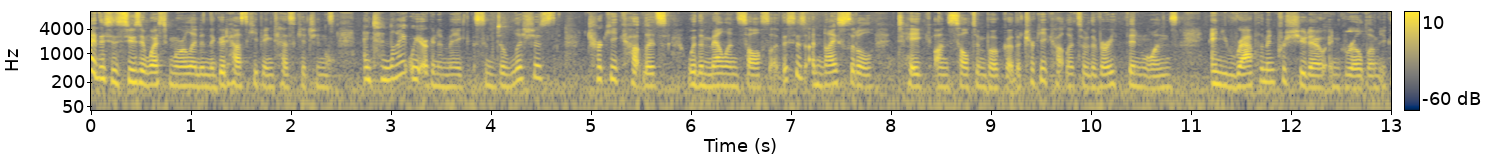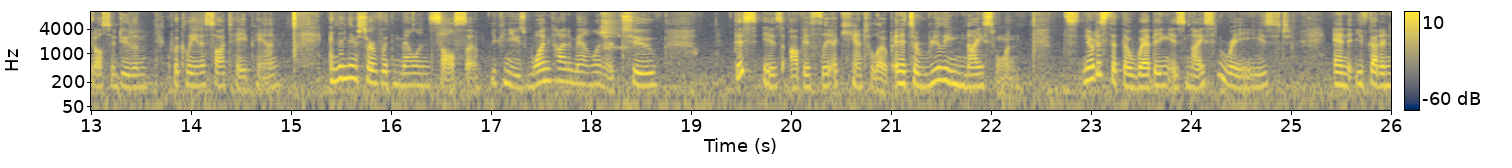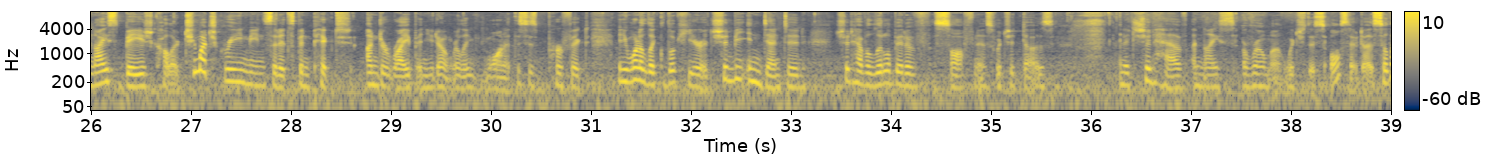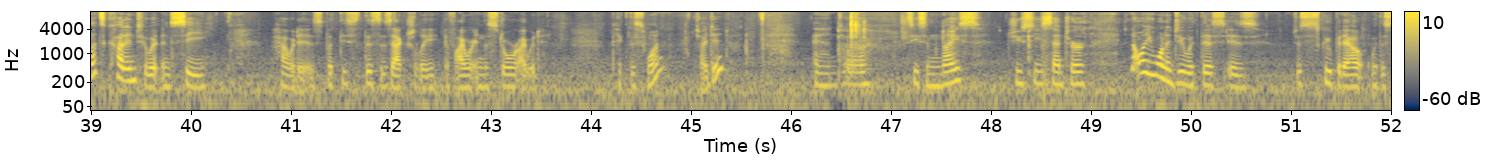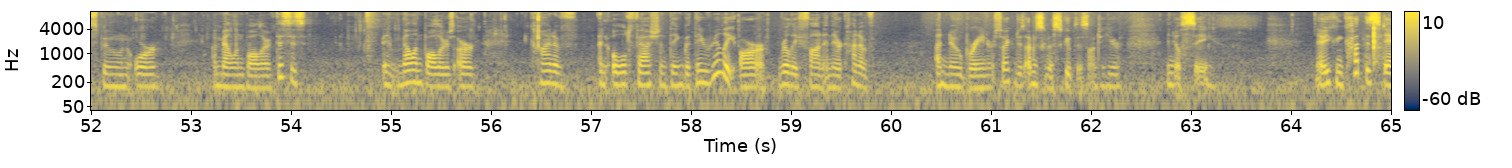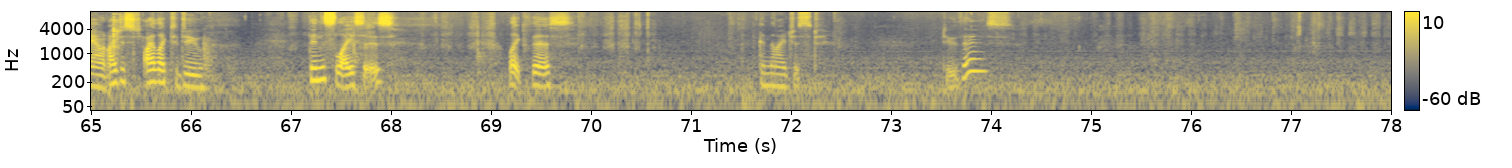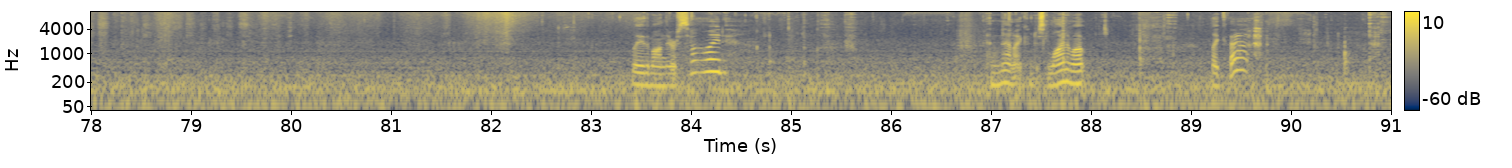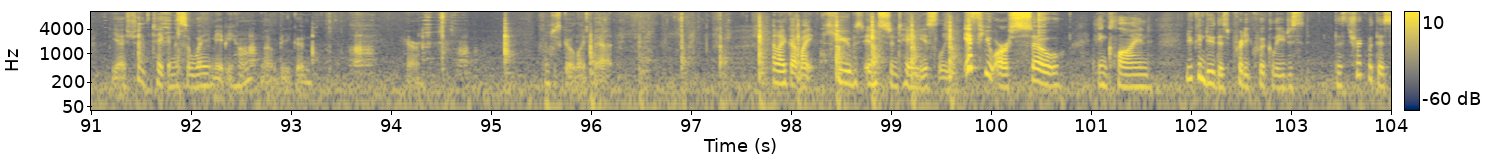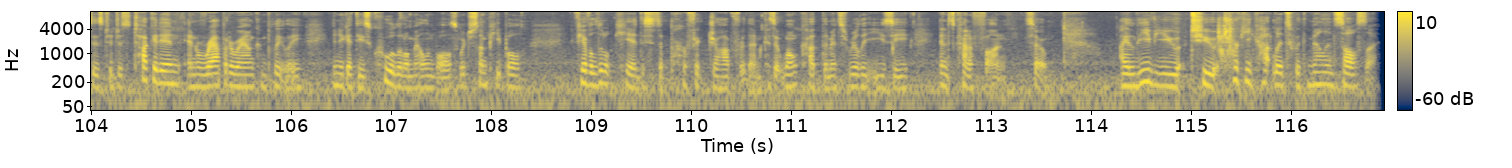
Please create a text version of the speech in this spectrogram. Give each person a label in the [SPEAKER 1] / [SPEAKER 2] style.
[SPEAKER 1] Hi, this is Susan Westmoreland in the Good Housekeeping Test Kitchens, and tonight we are going to make some delicious turkey cutlets with a melon salsa. This is a nice little take on saltimbocca. The turkey cutlets are the very thin ones, and you wrap them in prosciutto and grill them. You could also do them quickly in a saute pan. And then they're served with melon salsa. You can use one kind of melon or two. This is obviously a cantaloupe, and it's a really nice one. Notice that the webbing is nice and raised, and you've got a nice beige color. Too much green means that it's been picked underripe and you don't really want it. This is perfect. And you want to look, look here, it should be indented, should have a little bit of softness, which it does, and it should have a nice aroma, which this also does. So let's cut into it and see how it is. But this, this is actually, if I were in the store, I would pick this one, which I did, and uh, see some nice juicy center. And all you want to do with this is just scoop it out with a spoon or a melon baller. This is, eh, melon ballers are kind of an old fashioned thing, but they really are really fun and they're kind of a no brainer. So I can just, I'm just going to scoop this onto here and you'll see. Now you can cut this down. I just, I like to do thin slices like this. And then I just do this lay them on their side, and then I can just line them up like that. Yeah, I should have taken this away maybe, huh? That would be good. Here. And just go like that. And I've got my cubes instantaneously. If you are so inclined, you can do this pretty quickly. You just the trick with this is to just tuck it in and wrap it around completely, and you get these cool little melon balls, which some people, if you have a little kid, this is a perfect job for them because it won't cut them. It's really easy and it's kind of fun. So I leave you to turkey cutlets with melon salsa.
